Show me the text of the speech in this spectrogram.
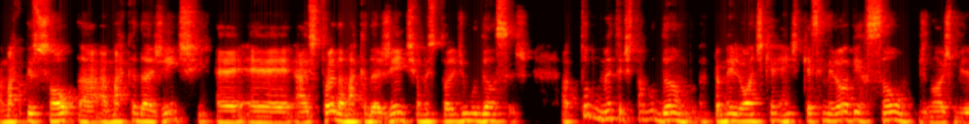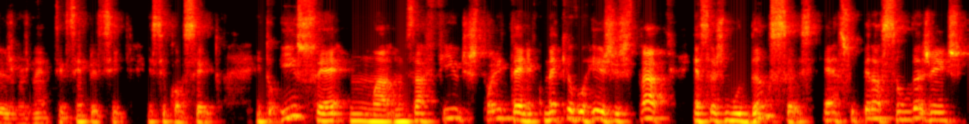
A marca pessoal, a, a marca da gente, é, é, a história da marca da gente é uma história de mudanças. A todo momento a gente está mudando é para melhor, a gente, quer, a gente quer ser a melhor versão de nós mesmos, né? Tem sempre esse, esse conceito. Então, isso é uma, um desafio de storytelling. Como é que eu vou registrar essas mudanças? É a superação da gente.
